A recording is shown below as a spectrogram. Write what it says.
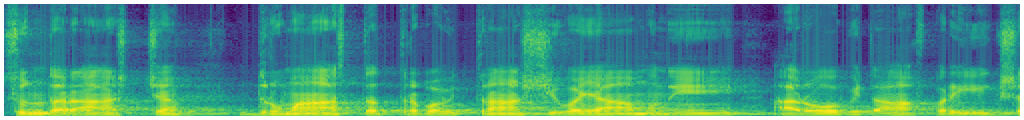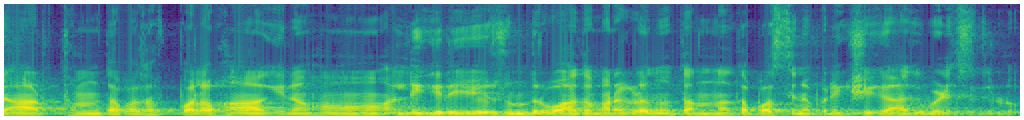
ಸುಂದರಾಶ್ಚ ದ್ರುಮಾಸ್ತತ್ರ ಪವಿತ್ರ ಶಿವಯಾ ಮುನೆ ಆರೋಪಿತ ಪರೀಕ್ಷಾರ್ಥಂ ತಪಸಃ ಫಲಭಾಗಿನಃ. ಅಲ್ಲಿ ಗಿರಿಜೆಯು ಸುಂದರವಾದ ಮರಗಳನ್ನು ತನ್ನ ತಪಸ್ಸಿನ ಪರೀಕ್ಷೆಗಾಗಿ ಬೆಳೆಸಿದಳು.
